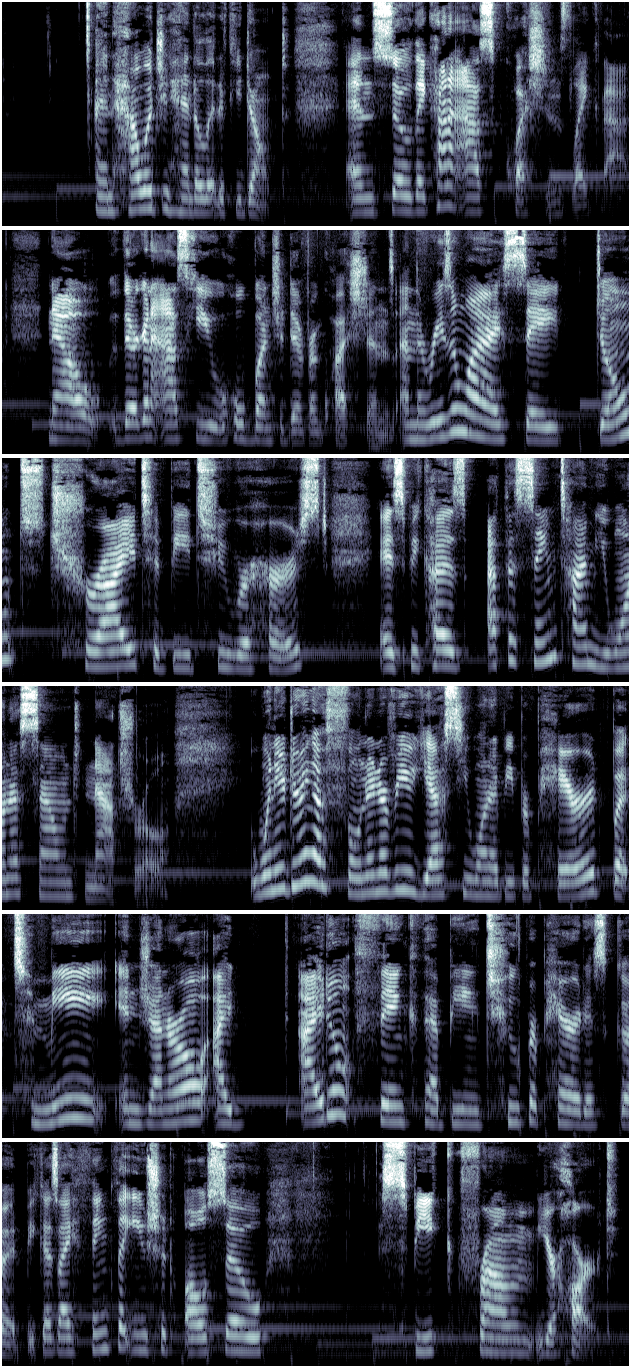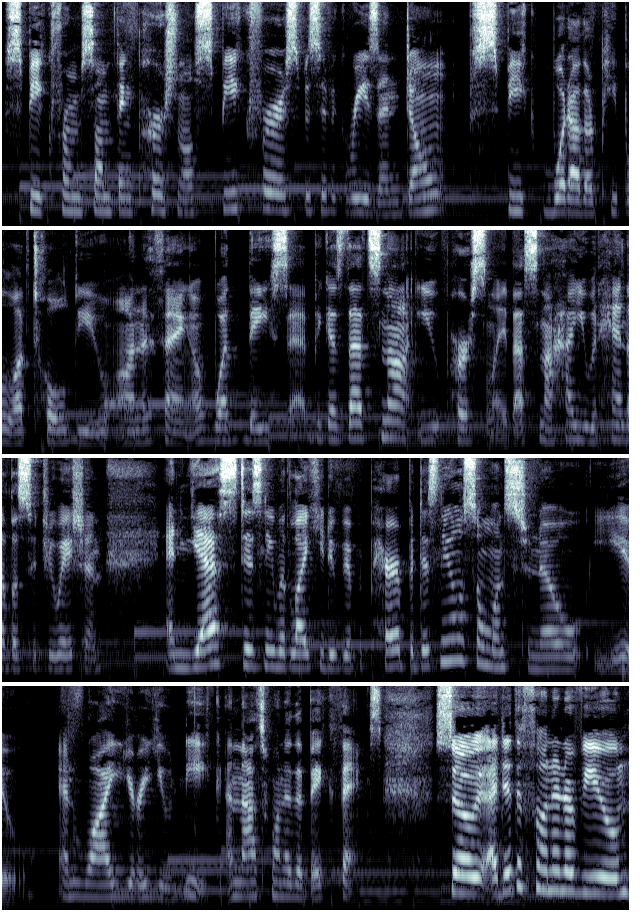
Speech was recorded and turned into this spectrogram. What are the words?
and how would you handle it if you don't? And so they kind of ask questions like that. Now, they're going to ask you a whole bunch of different questions. And the reason why I say don't try to be too rehearsed is because at the same time, you want to sound natural. When you're doing a phone interview, yes, you want to be prepared, but to me, in general, I I don't think that being too prepared is good because I think that you should also speak from your heart. Speak from something personal. Speak for a specific reason. Don't speak what other people have told you on a thing of what they said because that's not you personally. That's not how you would handle the situation. And yes disney would like you to be prepared but disney also wants to know you and why you're unique and that's one of the big things. So i did the phone interview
